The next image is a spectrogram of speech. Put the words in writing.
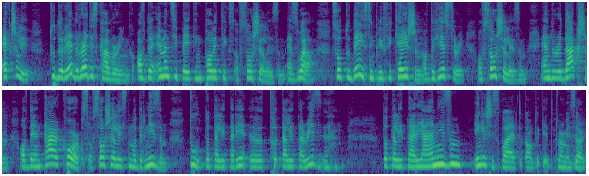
actually to the red- rediscovering of the emancipating politics of socialism as well. So today's simplification of the history of socialism and the reduction of the entire corpse of socialist modernism to totalitari- uh, totalitarianism, English is quite complicated for me, sorry,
